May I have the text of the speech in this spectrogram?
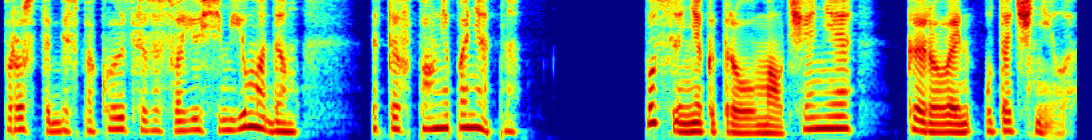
просто беспокоится за свою семью, мадам. Это вполне понятно. После некоторого молчания Кэролайн уточнила.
